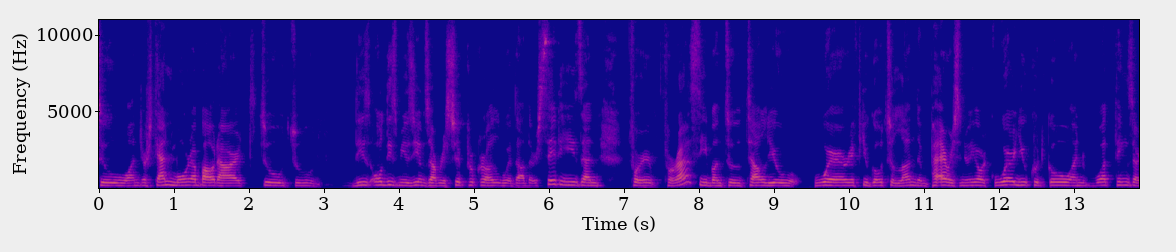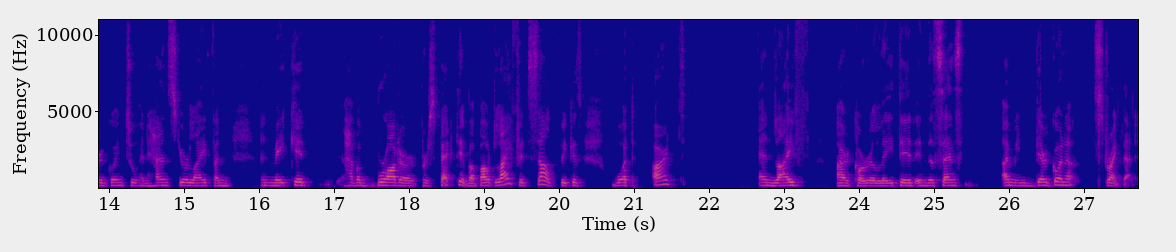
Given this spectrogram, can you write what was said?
to understand more about art, to to these all these museums are reciprocal with other cities and for for us even to tell you where if you go to london paris new york where you could go and what things are going to enhance your life and and make it have a broader perspective about life itself because what art and life are correlated in the sense i mean they're to strike that.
